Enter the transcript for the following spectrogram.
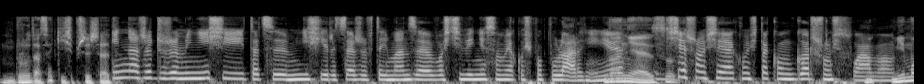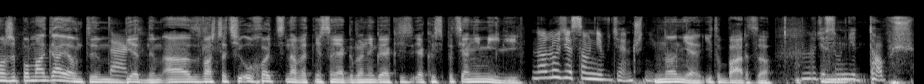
brudas jakiś przyszedł. Inna rzecz, że mnisi, tacy mnisi rycerze w tej mandze właściwie nie są jakoś popularni, nie? No nie, są- Cieszą się jakąś taką gorszą sławą. Mimo, że pomagają tym Tak. biednym, a zwłaszcza ci uchodźcy nawet nie są jak dla niego jakiś, jakoś specjalnie mili. No ludzie są niewdzięczni. No nie, i to bardzo. Ludzie są niedobrzy.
